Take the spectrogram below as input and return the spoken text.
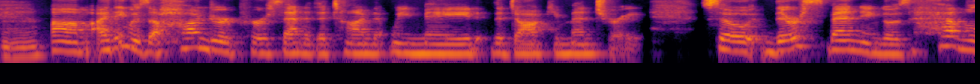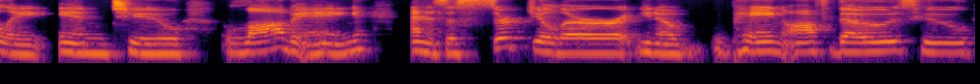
Mm-hmm. um, i think it was 100% at the time that we made the documentary. So their spending goes heavily into lobbying and it's a circular you know paying off those who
